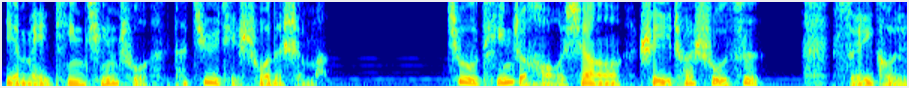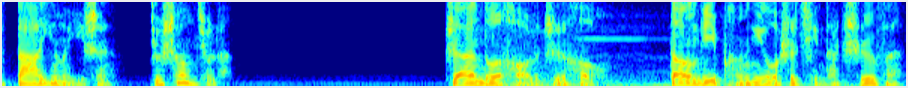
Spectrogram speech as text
也没听清楚他具体说的什么，就听着好像是一串数字，随口就答应了一声，就上去了。这安顿好了之后。当地朋友是请他吃饭，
